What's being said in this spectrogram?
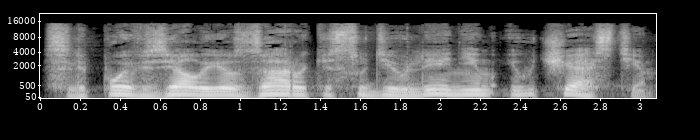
Слепой взял ее за руки с удивлением и участием.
